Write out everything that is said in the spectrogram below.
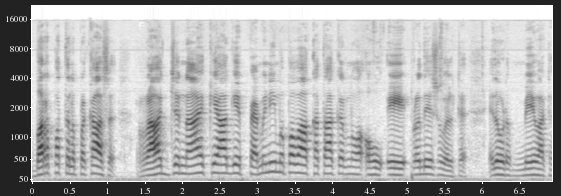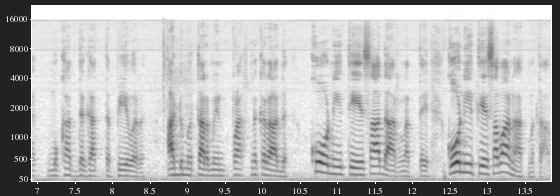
බරපතල ප්‍රකාශ රාජ්‍ය නායකයාගේ පැමිණීම පවා කතා කරනවා ඔහු ඒ ප්‍රදේශවලට. එදවට මේවට මොකක්ද ගත්ත පියවර? අඩුම තරමින් ප්‍රශ්න කරාද? කෝ නීතියේ සාධාරණත්තේ කෝ නීතියේ සමානාත්මතාව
